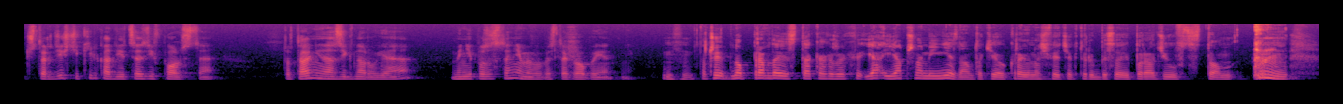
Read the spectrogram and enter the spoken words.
40 kilka diecezji w Polsce totalnie nas ignoruje, my nie pozostaniemy wobec tego obojętni. Mhm. Znaczy, no, prawda jest taka, że ja, ja przynajmniej nie znam takiego kraju na świecie, który by sobie poradził z tą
